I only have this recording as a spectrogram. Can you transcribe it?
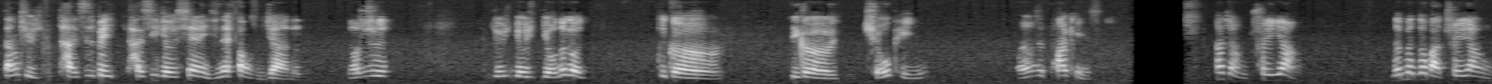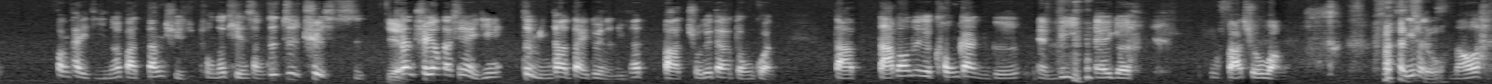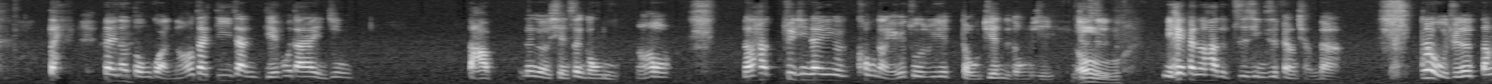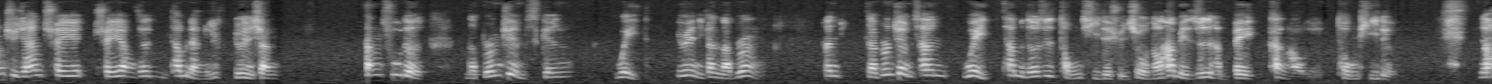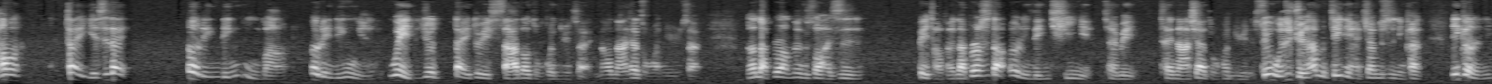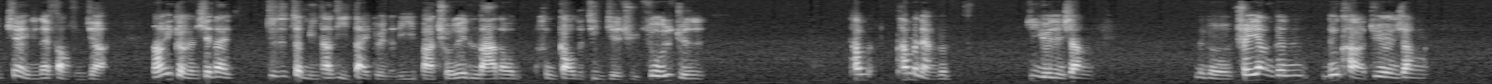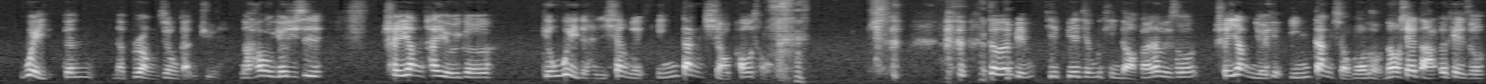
Doncic 还是被还是一个现在已经在放暑假的，然后就是有有有那个这个一个球评好像是 Parkins，他讲吹样，人们都把吹样放太极，然后把当曲捅到天上，这这确实是。但崔杨他现在已经证明他的带队能力，他把球队带到东莞，打打爆那个空干哥 MV，还有一个罚球王然后带带到东莞，然后在第一站跌破大家眼镜，打那个险胜公路，然后然后他最近在那个空档也会做出一些抖肩的东西，就是。哦，你可以看到他的自信是非常强大。那我觉得当局加上吹吹样，这他们两个就有点像当初的 LeBron James 跟 Wade，因为你看 LeBron 和 LeBron James 和 Wade 他们都是同期的选秀，然后他们也是很被看好的同梯的。然后在也是在二零零五嘛，二零零五年 Wade 就带队杀到总冠军赛，然后拿下总冠军赛。然后 LeBron 那个时候还是被淘汰，LeBron 是到二零零七年才被才拿下总冠军，所以我是觉得他们这一点很像，就是你看一个人现在已经在放暑假，然后一个人现在就是证明他自己带队能力，把球队拉到很高的境界去，所以我就觉得他们他们两个就有点像那个崔样跟 Luca 就有点像 Wade 跟 LeBron 这种感觉，然后尤其是崔样他有一个跟 Wade 很像的淫荡小抛投。这我在别别别节目听到，反正他们说吹样有一个淫荡小抛头，然后我现在打二 K 的时候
